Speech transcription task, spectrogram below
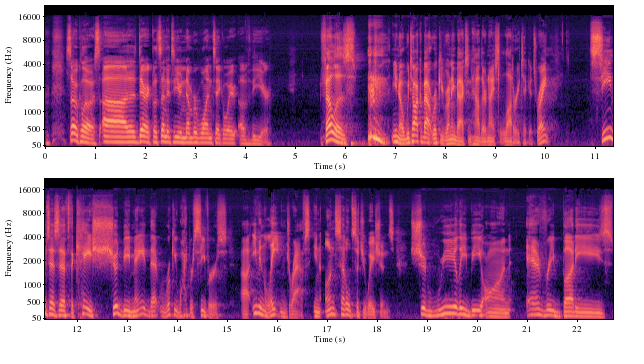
so close. Uh, Derek, let's send it to you. Number one takeaway of the year. Fellas, you know, we talk about rookie running backs and how they're nice lottery tickets, right? Seems as if the case should be made that rookie wide receivers, uh, even late in drafts, in unsettled situations, should really be on everybody's,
